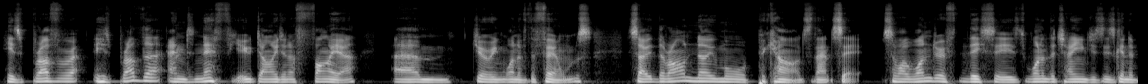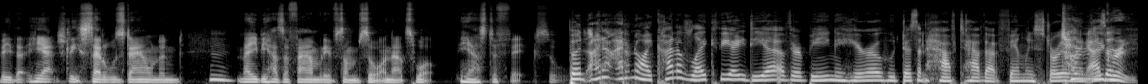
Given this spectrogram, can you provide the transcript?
His brother, his brother and nephew died in a fire um, during one of the films. So there are no more Picards. That's it. So I wonder if this is one of the changes is going to be that he actually settles down and maybe has a family of some sort, and that's what he has to fix. Or But I don't, I don't know. I kind of like the idea of there being a hero who doesn't have to have that family storyline. totally As a agree.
